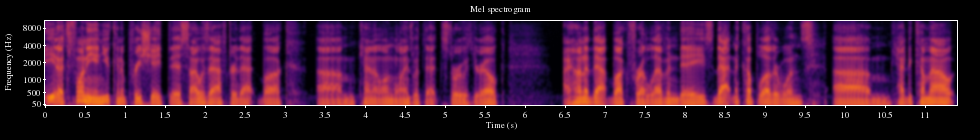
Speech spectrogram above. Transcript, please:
you know, it's funny, and you can appreciate this. I was after that buck, um, kind of along the lines with that story with your elk. I hunted that buck for 11 days, that and a couple other ones. Um, had to come out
